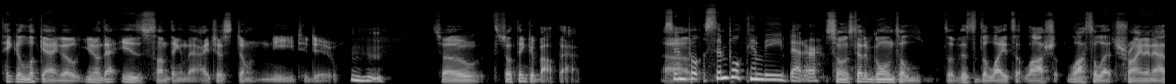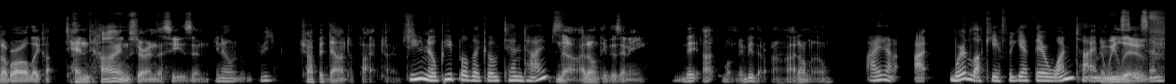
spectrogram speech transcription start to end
take a look at and go, you know, that is something that I just don't need to do. hmm So so think about that. Um, Simple, simple can be better. so instead of going to to visit the lights at Las La Salette Shrine in Attleboro like ten times during the season, you know, maybe chop it down to five times. Do you know people that go ten times? no, I don't think there's any. may- uh, Well, maybe there are. I don't know. I don't. I, we're lucky if we get there one time. And we live season.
